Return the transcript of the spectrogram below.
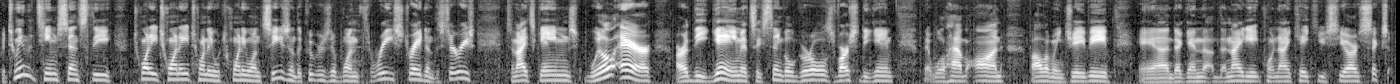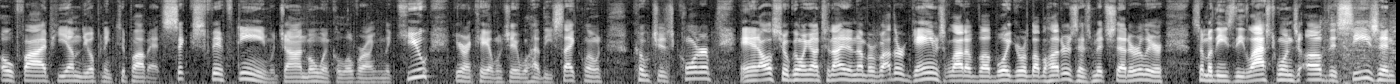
between the teams since the 2020-2021 season. The Cougars have won three straight in the series. Tonight's games will air are the game. It's a single girls varsity game that we'll have on following JV. And again, the 98.9 KQCR, 6:05 p.m. The opening tip-off at 6:15 with John Mowinkle over on the queue here on KLJ. We'll have the Cyclone Coaches Corner, and also going on tonight a number of other games. A lot of uh, boy-girl doubleheaders, as Mitch said earlier. Some of these the last ones of the season season.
